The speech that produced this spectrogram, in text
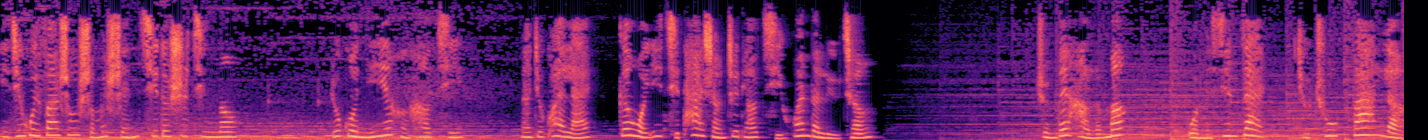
以及会发生什么神奇的事情呢？如果你也很好奇，那就快来跟我一起踏上这条奇幻的旅程。准备好了吗？我们现在。就出发了。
